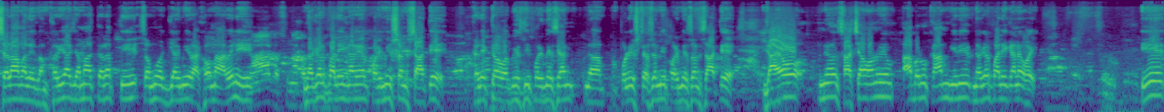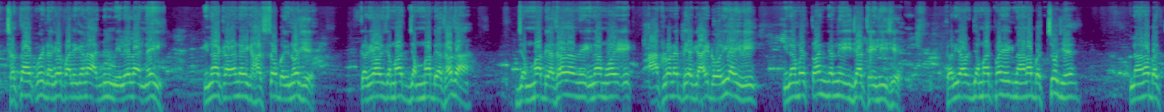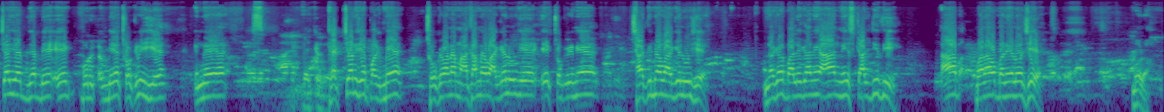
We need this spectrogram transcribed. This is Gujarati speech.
સલામ અલેકમ. ફરિયા જમાત તરફથી સમૂહ અગિયારમી રાખવામાં આવેલી નગરપાલિકાને પરમિશન સાથે કલેક્ટર ઓફિસની પરમિશન પોલીસ સ્ટેશનની પરમિશન સાથે ગાયોને સાચવવાનું આ બધું કામગીરી નગરપાલિકાને હોય. એ છતાં કોઈ નગરપાલિકાના આદમી મિલેલા નહીં. એના કારણે એક હાદસો બન્યો છે. કરિયાવર જમાત જમવા બેઠા હતા. જમવા બેઠા હતા ને એનામાં એક આંખલો ને બે ગાય દોરી આવી. એનામાં ત્રણ જણને ઈજા થયેલી છે. કરિયાવર જમાતમાં એક નાના બચ્ચો છે. નાના બચ્ચા છે બે, એક બે છોકરી છે. એમને ફ્રેક્ચર છે પગમાં. છોકરાના માથામાં વાગેલું છે. એક છોકરીને છાતીમાં વાગેલું છે. નગરપાલિકાની આ નિષ્કાળજીથી આ બનાવ બનેલો છે. બોલો.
